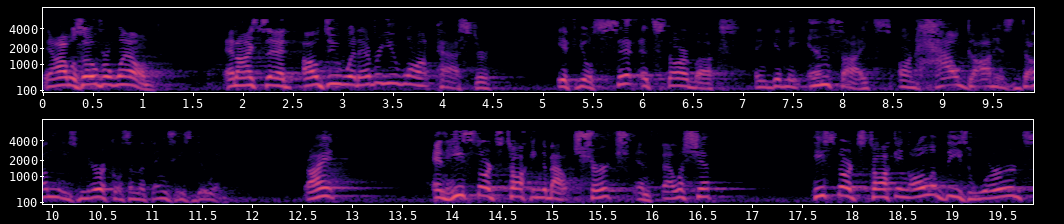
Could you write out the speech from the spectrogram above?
And I was overwhelmed. And I said, I'll do whatever you want, Pastor, if you'll sit at Starbucks and give me insights on how God has done these miracles and the things he's doing. Right? And he starts talking about church and fellowship. He starts talking, all of these words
